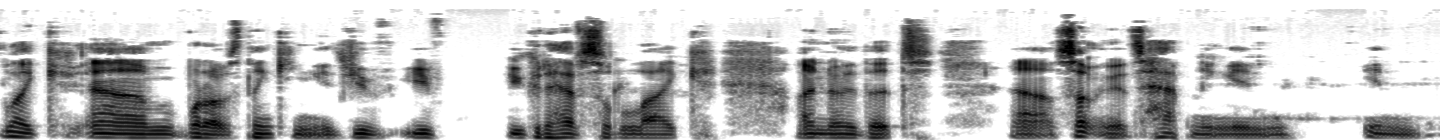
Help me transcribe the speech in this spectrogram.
like um, what I was thinking is you've you've you could have sort of like I know that uh, something that's happening in in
